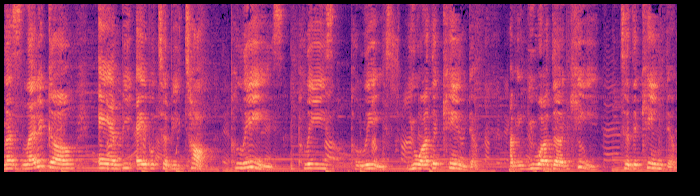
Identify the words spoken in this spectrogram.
Let's let it go and be able to be taught. Please, please, please. You are the kingdom. I mean, you are the key to the kingdom.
